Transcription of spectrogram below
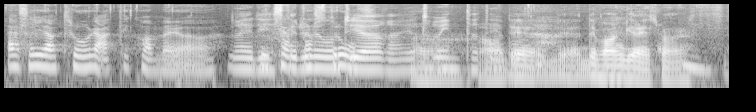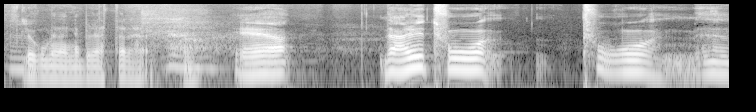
Alltså jag tror att det kommer att Nej, det ska du nog inte göra. Jag tror inte att det är bra. det, det, det var en grej som jag slog mig när ni berättade det här. Eh, det här är två, två eh,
